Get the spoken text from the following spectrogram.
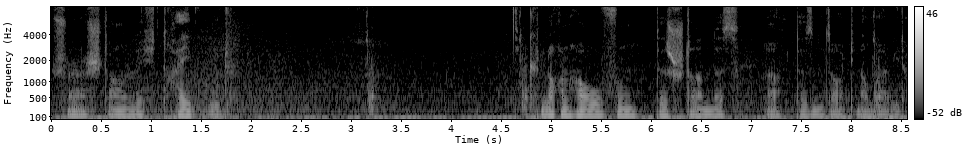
Schon erstaunlich. Treibgut. Die Knochenhaufen des Strandes. Ja, da sind auch die nochmal wieder.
